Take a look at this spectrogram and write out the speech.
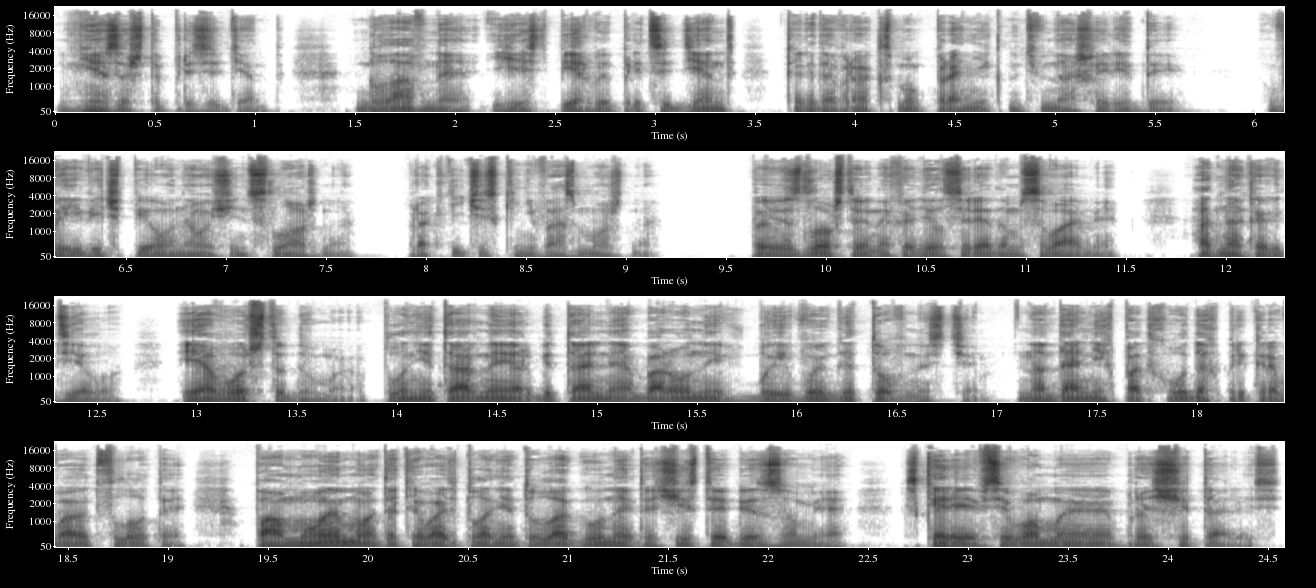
«Не за что, президент. Главное, есть первый прецедент, когда враг смог проникнуть в наши ряды. Выявить шпиона очень сложно, практически невозможно. Повезло, что я находился рядом с вами. Однако к делу. Я вот что думаю. Планетарная и орбитальная обороны в боевой готовности. На дальних подходах прикрывают флоты. По-моему, атаковать планету Лагуна – это чистое безумие. Скорее всего, мы просчитались.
